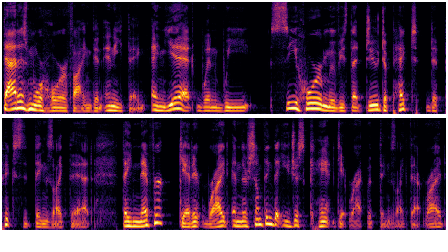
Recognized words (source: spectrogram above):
that is more horrifying than anything. And yet when we see horror movies that do depict depicts things like that, they never get it right. And there's something that you just can't get right with things like that, right?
